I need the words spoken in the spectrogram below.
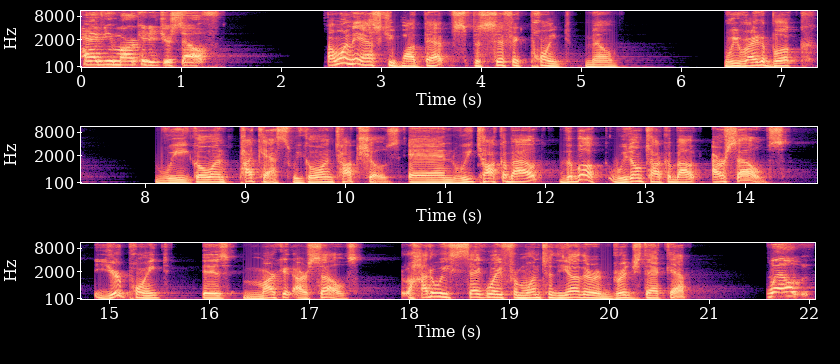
have you marketed yourself? I want to ask you about that specific point mel. We write a book we go on podcasts we go on talk shows and we talk about the book. We don't talk about ourselves. Your point is market ourselves. How do we segue from one to the other and bridge that gap? Well,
